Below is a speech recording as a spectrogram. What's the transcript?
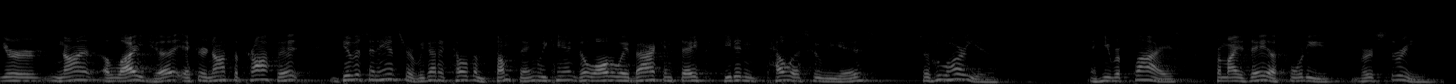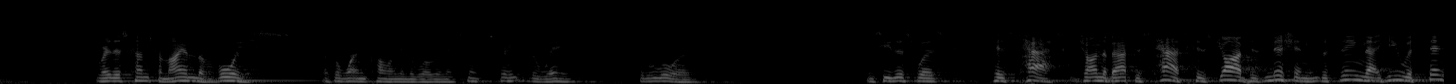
you're not Elijah, if you're not the prophet, give us an answer. We got to tell them something. We can't go all the way back and say, He didn't tell us who He is. So, who are you? And he replies from Isaiah 40, verse 3, where this comes from I am the voice of the one calling in the wilderness. Make straight the way for the Lord. You see, this was his task, John the Baptist's task, his job, his mission, the thing that he was sent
